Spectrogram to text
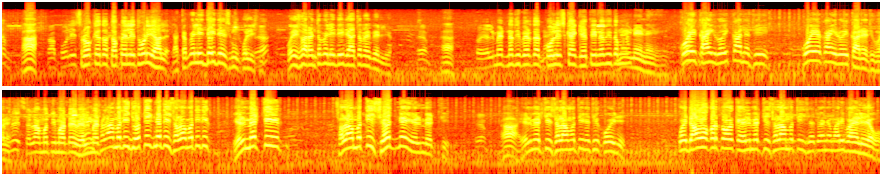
એમ? હા. પોલીસ રોકે તો તપેલી થોડી હાલે. આ તપેલી દઈ દઈશ હું પોલીસ પોલીસ વાળાને તપેલી દઈ દે આ તમે પહેરી લ્યો એમ. હા. તો હેલ્મેટ નથી પહેરતા પોલીસ કાંઈ કહેતી નથી તમને? નહીં નહીં કોઈ કાંઈ રોક્યા નથી. કોઈ કાંઈ રોક્યા નથી મને. સલામતી માટે હેલ્મેટ? સલામતી જોતી જ નથી. સલામતીથી હેલ્મેટથી સલામતી છે જ નહીં હેલ્મેટથી. હા હેલ્મેટથી સલામતી નથી કોઈની કોઈ દાવો કરતો હોય કે હેલ્મેટથી સલામતી છે તો એને મારી પાસે લઈ આવો.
